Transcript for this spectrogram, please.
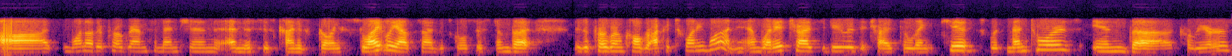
Uh, one other program to mention, and this is kind of going slightly outside the school system, but there's a program called Rocket 21, and what it tries to do is it tries to link kids with mentors in the careers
